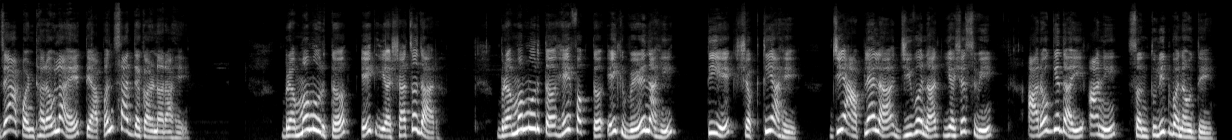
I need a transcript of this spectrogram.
जे आपण ठरवलं आहे ते आपण साध्य करणार आहे. ब्रह्ममुहूर्त एक यशाचं दार. ब्रह्ममुहूर्त हे फक्त एक वेळ नाही ती एक शक्ती आहे जी आपल्याला जीवनात यशस्वी आरोग्यदायी आणि संतुलित बनवते.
